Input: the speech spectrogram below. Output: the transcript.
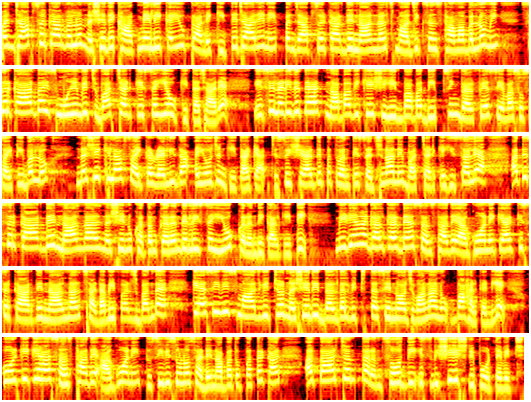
ਪੰਜਾਬ ਸਰਕਾਰ ਵੱਲੋਂ ਨਸ਼ੇ ਦੇ ਖਾਤਮੇ ਲਈ ਕਈ ਉਪਰਾਲੇ ਕੀਤੇ ਜਾ ਰਹੇ ਨੇ। ਪੰਜਾਬ ਸਰਕਾਰ ਦੇ ਨਾਲ-ਨਾਲ ਸਮਾਜਿਕ ਸੰਸਥਾਵਾਂ ਵੱਲੋਂ ਵੀ ਸਰਕਾਰ ਦਾ ਇਸ ਮੁਹਿੰਮ ਵਿੱਚ ਵੱਧ ਚੜ੍ਹ ਕੇ ਸਹਿਯੋਗ ਕੀਤਾ ਜਾ ਰਿਹਾ ਹੈ। ਇਸੇ ਲੜੀ ਦੇ ਤਹਿਤ ਨਾਭਾ ਵਿਖੇ ਸ਼ਹੀਦ ਬਾਬਾ ਦੀਪ ਸਿੰਘ ਵੈਲਫੇਅਰ ਸੇਵਾ ਸੁਸਾਇਟੀ ਵੱਲੋਂ ਨਸ਼ੇ ਖਿਲਾਫ ਸਾਈਕਲ ਰੈਲੀ ਦਾ ਆਯੋਜਨ ਕੀਤਾ ਗਿਆ, ਜਿਸ ਵਿੱਚ ਸ਼ਹਿਰ ਦੇ ਪਤਵੰਤੇ ਸੱਜਣਾ ਨੇ ਵੱਧ ਚੜ੍ਹ ਕੇ ਹਿੱਸਾ ਲਿਆ ਅਤੇ ਸਰਕਾਰ ਦੇ ਨਾਲ-ਨਾਲ ਨਸ਼ੇ ਨੂੰ ਖਤਮ ਕਰਨ ਦੇ ਲਈ ਸਹਿਯੋਗ ਕਰਨ ਦੀ ਗੱਲ ਕੀਤੀ। ਮੀਡੀਆ ਨਾਲ ਗੱਲ ਕਰਦਿਆਂ ਸੰਸਥਾ ਦੇ ਆਗੂਆਂ ਨੇ ਕਿਹਾ ਕਿ ਸਰਕਾਰ ਦੇ ਨਾਲ-ਨਾਲ ਸਾਡਾ ਵੀ ਫਰਜ਼ ਬਣਦਾ ਹੈ ਕਿ ਅਸੀਂ ਵੀ ਸਮਾਜ ਵਿੱਚੋਂ ਨਸ਼ੇ ਦੀ ਦਲਦਲ ਵਿੱਚ ਧਸੇ ਨੌਜਵਾਨਾਂ ਨੂੰ ਬਾਹਰ ਕੱਢੀਏ। ਹੋਰ ਕੀ ਕਿਹਾ ਸੰਸਥਾ ਦੇ ਆਗੂਆਂ ਨੇ? ਤੁਸੀਂ ਵੀ ਸੁਣੋ ਸਾਡੇ ਨਾਭਾ ਤੋਂ ਪੱਤਰਕਾਰ ਅਵਤਾਰ ਚੰਦ ਧਰਮਸੋਧ ਦੀ ਇਸ ਵਿਸ਼ੇਸ਼ ਰਿਪੋਰਟ ਦੇ ਵਿੱਚ।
